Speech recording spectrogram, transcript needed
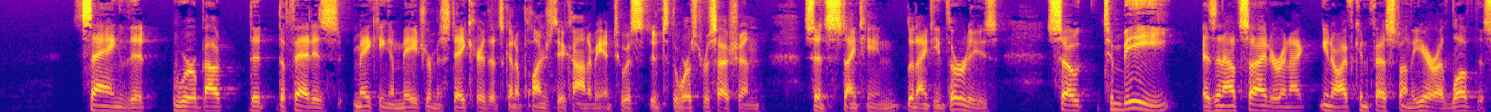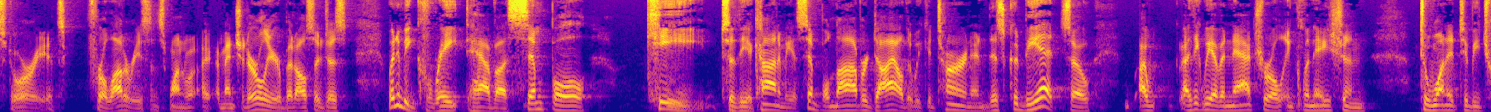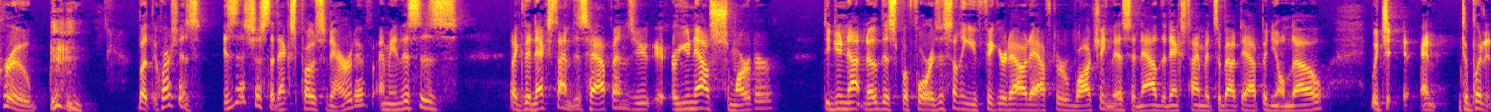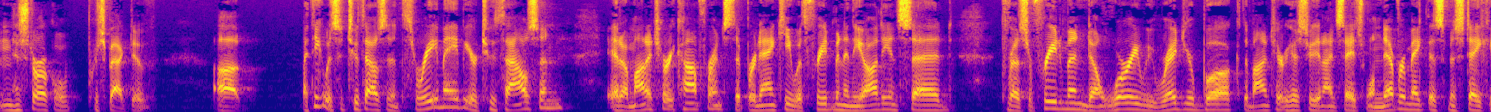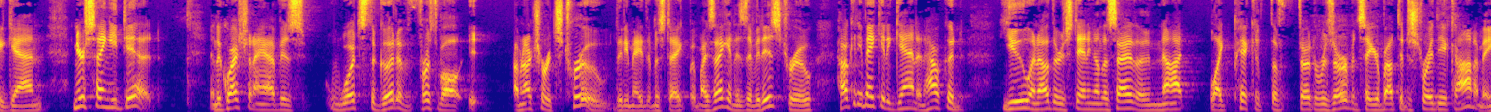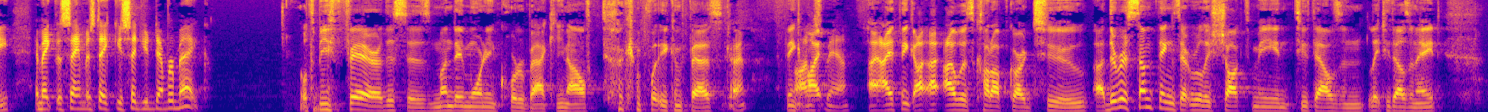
saying that we're about that the Fed is making a major mistake here that's going to plunge the economy into a, into the worst recession since 19, the 1930s. So to me, as an outsider, and I, you know, I've confessed on the air, I love this story. It's for a lot of reasons. One I mentioned earlier, but also just wouldn't it be great to have a simple key to the economy, a simple knob or dial that we could turn, and this could be it. So I, I think we have a natural inclination to want it to be true. but the question is, isn't this just an ex post narrative? I mean, this is Like the next time this happens, you, are you now smarter? Did you not know this before? Is this something you figured out after watching this, and now the next time it's about to happen, you'll know? Which, and to put it in historical perspective, uh, I think it was 2003 maybe or 2000 at a monetary conference that Bernanke with Friedman in the audience said, Professor Friedman, don't worry, we read your book, The Monetary History of the United States. We'll never make this mistake again. And you're saying he did. And the question I have is, what's the good of, first of all, it, I'm not sure it's true that he made the mistake, but my second is if it is true, how could he make it again? And how could you and others standing on the side of not like pick at the Federal Reserve and say you're about to destroy the economy and make the same mistake you said you'd never make? Well, to be fair, this is Monday morning quarterbacking. I'll completely confess. Okay. I think Honest I, man. I, I think I, I, was caught off guard too. Uh, there were some things that really shocked me in 2000, late 2008,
